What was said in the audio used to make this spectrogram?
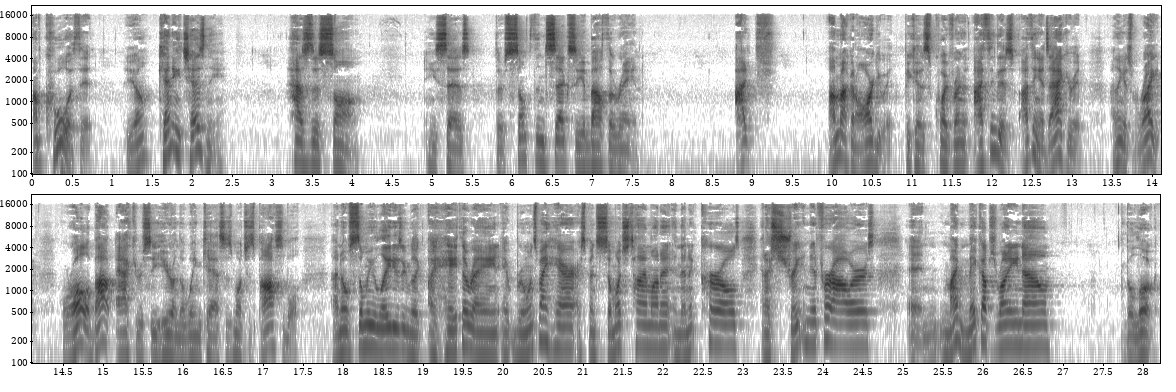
I'm cool with it. You know, Kenny Chesney has this song. He says, "There's something sexy about the rain." I, I'm not going to argue it because, quite frankly, I think this. I think it's accurate. I think it's right. We're all about accuracy here on the Wingcast as much as possible. I know some of you ladies are gonna be like, I hate the rain. It ruins my hair. I spend so much time on it, and then it curls, and I straighten it for hours, and my makeup's running now. But look,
